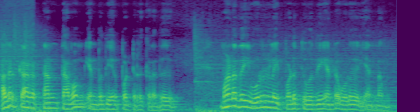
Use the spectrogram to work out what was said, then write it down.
அதற்காகத்தான் தவம் என்பது ஏற்பட்டிருக்கிறது. மனதை ஒருநிலைப்படுத்துவது என்ற ஒரு எண்ணம்.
